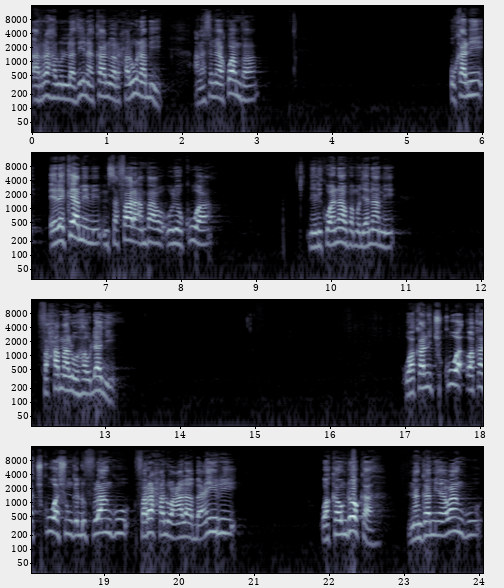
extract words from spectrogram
arrahlu alladhina kanu yarhaluna bi anasema ya kwamba ukanielekea mimi msafara ambao uliokuwa nilikuwa nao pamoja nami fahamalu haudaji. Wakanichukua wakachukua shungedufu langu farahalu ala bairi wakaondoka na ngamia wangu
